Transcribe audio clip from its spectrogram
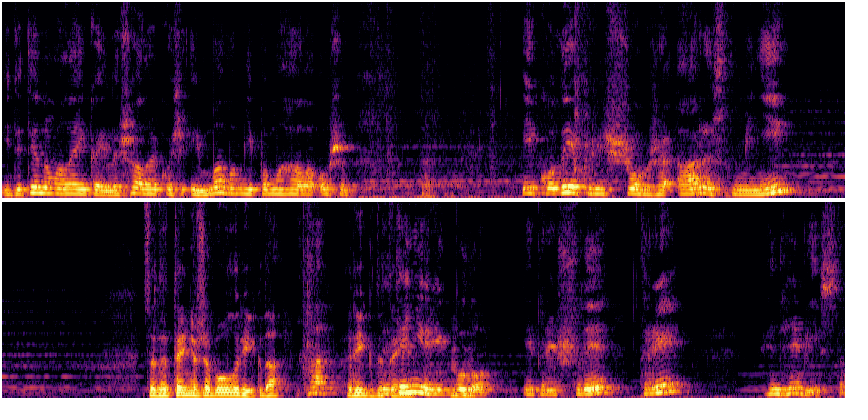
І дитина маленька, і лишала якось, і мама мені допомагала. В общем. І коли прийшов вже арест мені, Це дитині вже був рік, так? Да? Рік дитині. дитині рік було. І прийшли три гінгебіста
